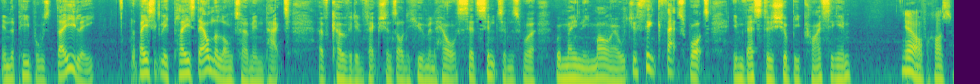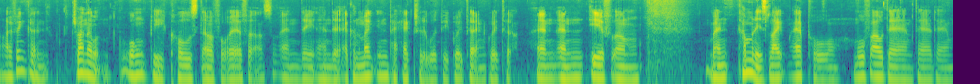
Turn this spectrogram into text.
in the People's Daily that basically plays down the long-term impact of COVID infections on human health, said symptoms were, were mainly mild. Do you think that's what investors should be pricing in? Yeah, of course. I think uh, China won't be closed uh, forever, so, and the and the economic impact actually would be greater and greater. And and if um, when companies like Apple move out their their, their,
